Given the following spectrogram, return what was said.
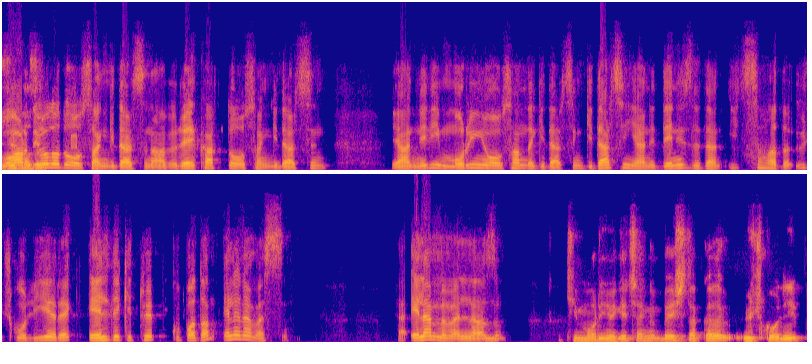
Guardiola da olsan gidersin abi. Rijkaard da olsan gidersin. Ya ne diyeyim Mourinho olsan da gidersin. Gidersin yani Denizli'den iç sahada 3 gol yiyerek eldeki tüp kupadan elenemezsin. Ya elenmemen lazım. Ki Mourinho geçen gün 5 dakikada 3 gol yiyip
